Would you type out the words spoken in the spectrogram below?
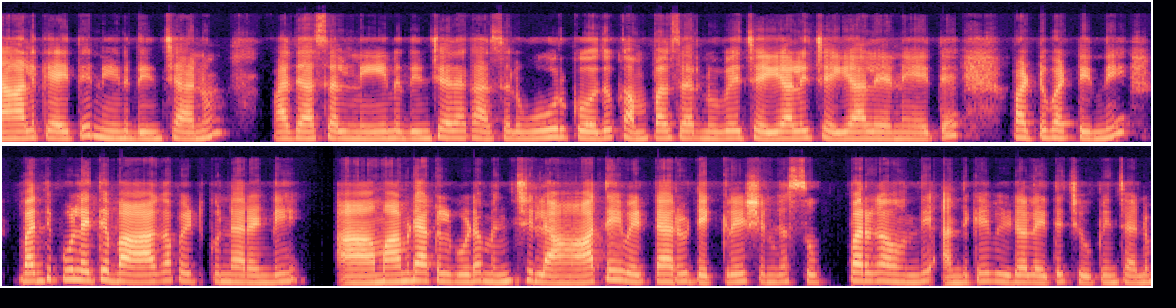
నాలుక అయితే నేను దించాను. అది అసలు నేను దించేదాకా అసలు ఊరుకోదు. కంపల్సరీ నువ్వే చెయ్యాలి, చెయ్యాలి అని అయితే పట్టుబట్టింది. బంతిపూలు అయితే బాగా పెట్టుకున్నారండి. ఆ మామిడాకులు కూడా మంచి లాతే పెట్టారు. డెకరేషన్‌గా సూపర్‌గా ఉంది. అందుకే వీడియోలో అయితే చూపించాను.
